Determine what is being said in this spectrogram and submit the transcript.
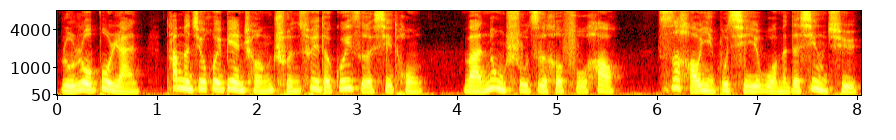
如若不然，它们就会变成纯粹的规则系统，玩弄数字和符号，丝毫引不起我们的兴趣。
